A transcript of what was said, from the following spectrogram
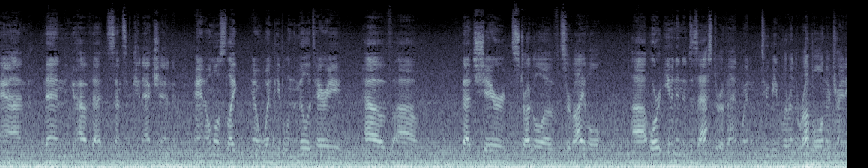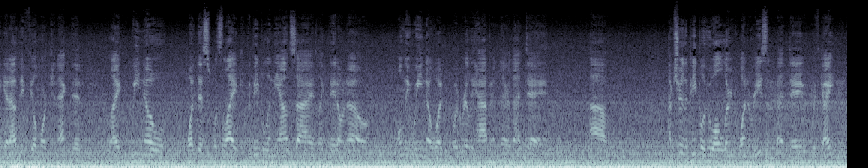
And then you have that sense of connection, and almost like, you know, when people in the military have um, that shared struggle of survival uh, or even in a disaster event when two people are in the rubble and they're trying to get out, they feel more connected. Like we know what this was like. The people in the outside, like they don't know. Only we know what what really happened there that day. Um, I'm sure the people who all learned one reason that day with Guyton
